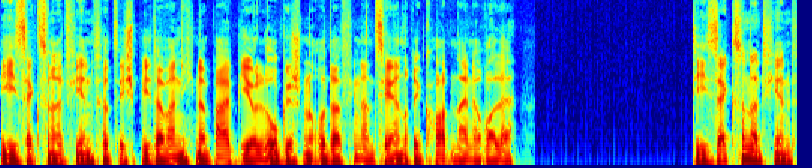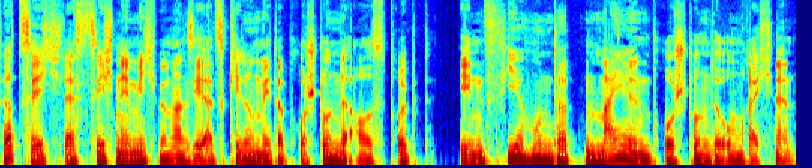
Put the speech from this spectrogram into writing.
Die 644 spielt aber nicht nur bei biologischen oder finanziellen Rekorden eine Rolle. Die 644 lässt sich nämlich, wenn man sie als Kilometer pro Stunde ausdrückt, in 400 Meilen pro Stunde umrechnen.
